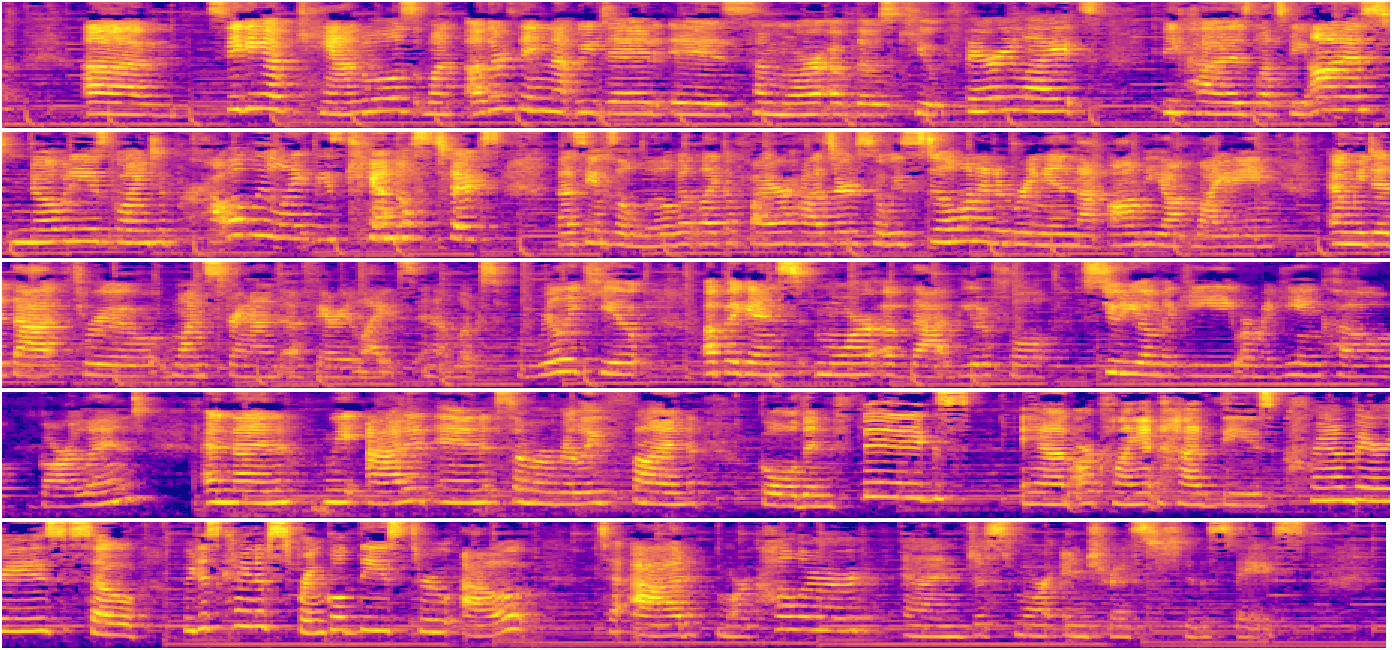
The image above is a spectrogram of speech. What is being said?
Um, speaking of candles, one other thing that we did is some more of those cute fairy lights because let's be honest, nobody is going to probably light these candlesticks. That seems a little bit like a fire hazard, so we still wanted to bring in that ambient lighting and we did that through one strand of fairy lights and it looks really cute up against more of that beautiful Studio McGee or McGee & Co. garland. And then we added in some really fun golden figs and our client had these cranberries. So we just kind of sprinkled these throughout to add more color and just more interest to the space.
